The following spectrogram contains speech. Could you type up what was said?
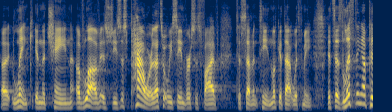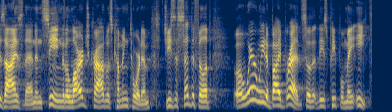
uh, link in the chain of love is Jesus' power. That's what we see in verses 5 to 17. Look at that with me. It says, Lifting up his eyes then and seeing that a large crowd was coming toward him, Jesus said to Philip, Where are we to buy bread so that these people may eat?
